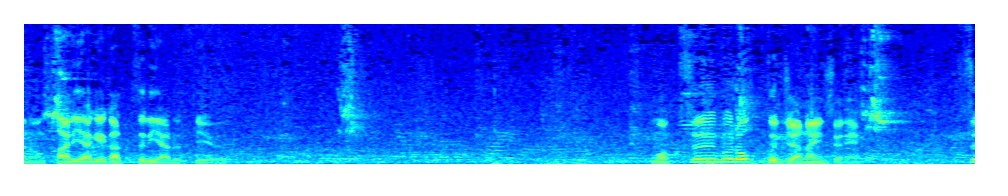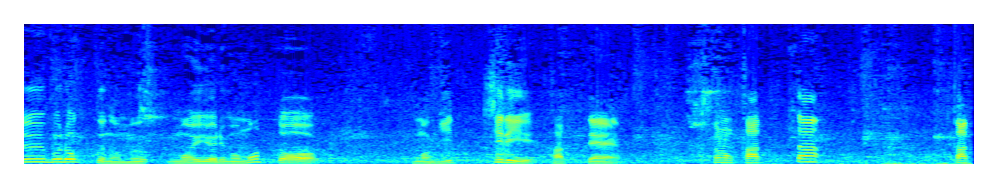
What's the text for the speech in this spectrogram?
あの刈り上げがっつりやるっていう。もう2ブロックじゃないんですよね。2ブロックのむもよりももっともうぎっちり買ってその買った買っ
